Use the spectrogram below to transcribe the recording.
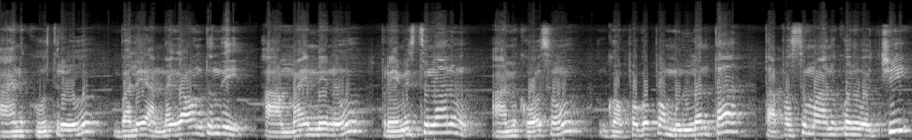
ఆయన కూతురు భలే అందంగా ఉంటుంది. ఆ అమ్మాయిని నేను ప్రేమిస్తున్నాను. ఆమె కోసం గొప్ప గొప్ప ముళ్ళంతా తపస్సు మానుకొని వచ్చి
